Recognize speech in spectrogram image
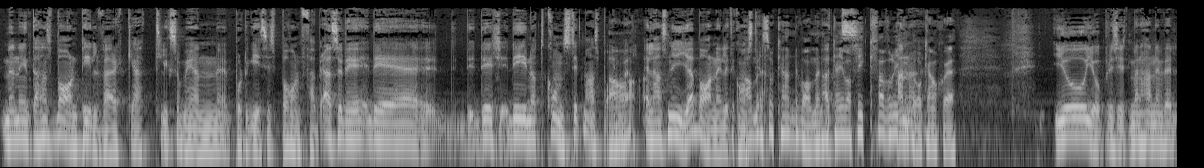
Men är inte hans barn tillverkat liksom i en eh, portugisisk barnfabrik? Alltså det, det, det, det, det är något konstigt med hans barn Ja. väl? Eller hans nya barn är lite Ja, konstiga. men så kan det vara. Men han kan ju vara flickfavoriten han- då kanske. Jo, jo, precis. Men han är väl...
